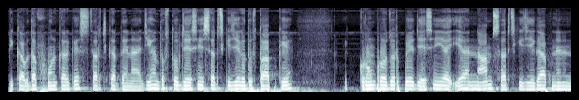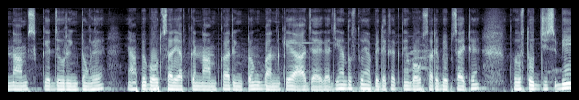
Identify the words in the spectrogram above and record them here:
pick up the phone करके सर्च कर देना है। जी हाँ दोस्तों, जैसे ही सर्च कीजिएगा दोस्तों आपके क्रोम ब्राउज़र पे, जैसे ही यह नाम सर्च कीजिएगा, अपने नाम के जो रिंगटोंग है, यहाँ पे बहुत सारे आपके नाम का रिंगटोंग बन के आ जाएगा। जी हाँ दोस्तों, यहाँ पे देख सकते हैं बहुत सारे वेबसाइट हैं। तो दोस्तों, जिस भी,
